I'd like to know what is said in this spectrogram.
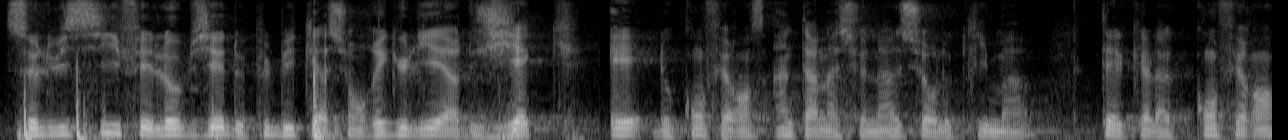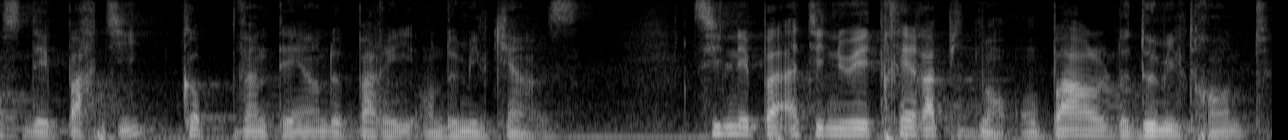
celui-ci fait l'objet de publications régulières du GIEC et de conférences internationales sur le climat, telles que la conférence des partis COP21 de Paris en 2015. S'il n'est pas atténué très rapidement, on parle de 2030,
